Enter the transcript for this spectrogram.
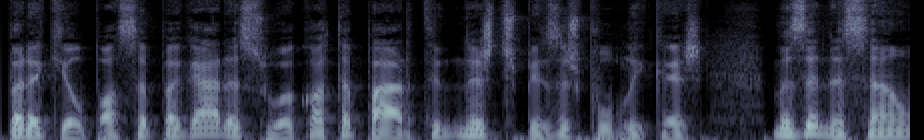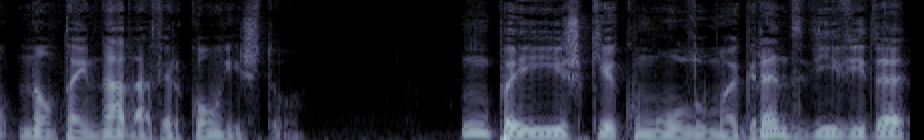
para que ele possa pagar a sua cota-parte nas despesas públicas, mas a nação não tem nada a ver com isto. Um país que acumula uma grande dívida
